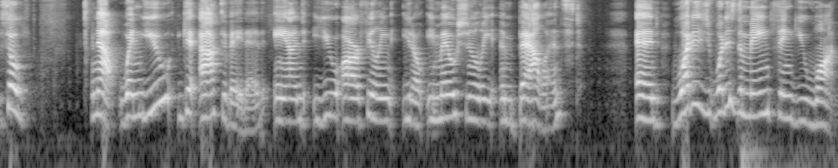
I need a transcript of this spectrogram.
so now when you get activated and you are feeling you know emotionally imbalanced and what is what is the main thing you want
